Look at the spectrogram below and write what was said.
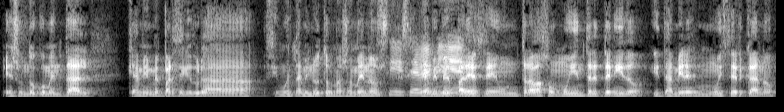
Es un documental que a mí me parece que dura 50 minutos más o menos. Sí, se y ve a mí me parece un trabajo muy entretenido y también es muy cercano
